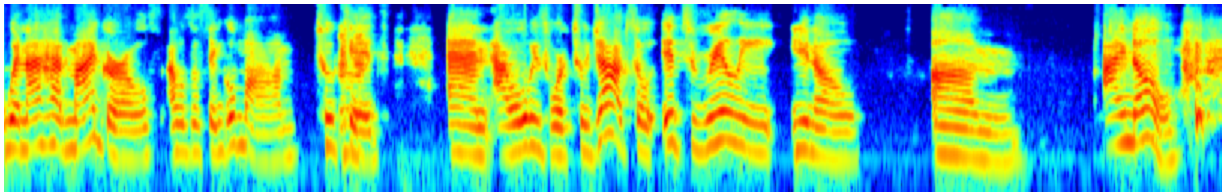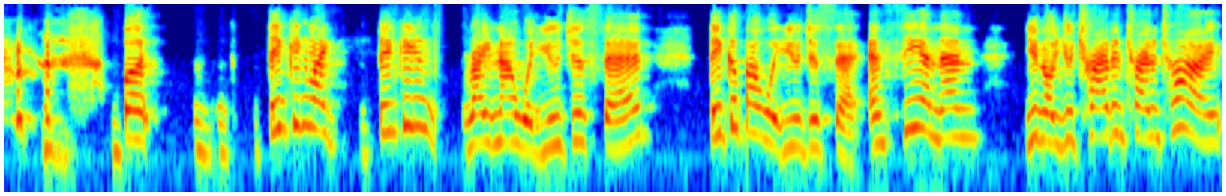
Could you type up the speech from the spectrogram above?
when I had my girls, I was a single mom, 2 Mhm. kids, and I always worked two jobs. So it's really, you know, um I know. but thinking like thinking right now what you just said think about what you just said and see and then you know you tried and tried and tried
